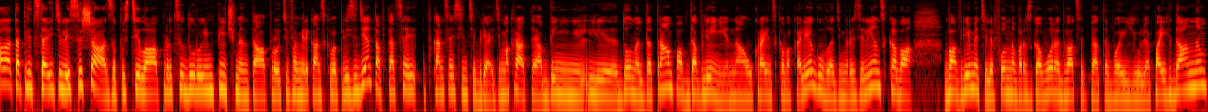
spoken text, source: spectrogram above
Палата представителей США запустила процедуру импичмента против американского президента в конце, в конце сентября. Демократы обвинили Дональда Трампа в давлении на украинского коллегу Владимира Зеленского во время телефонного разговора 25 июля. По их данным,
